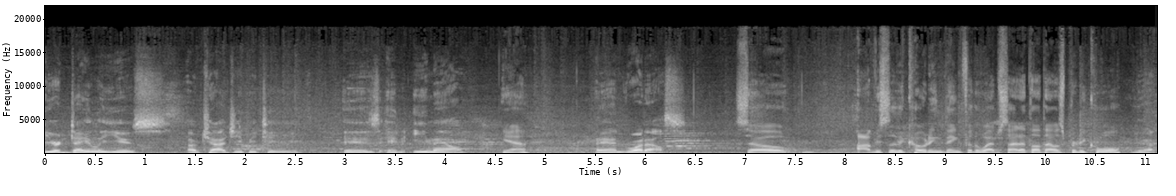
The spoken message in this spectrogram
your daily use of Chat GPT is in email Yeah. and what else? So, obviously, the coding thing for the website, I thought that was pretty cool. Yep.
